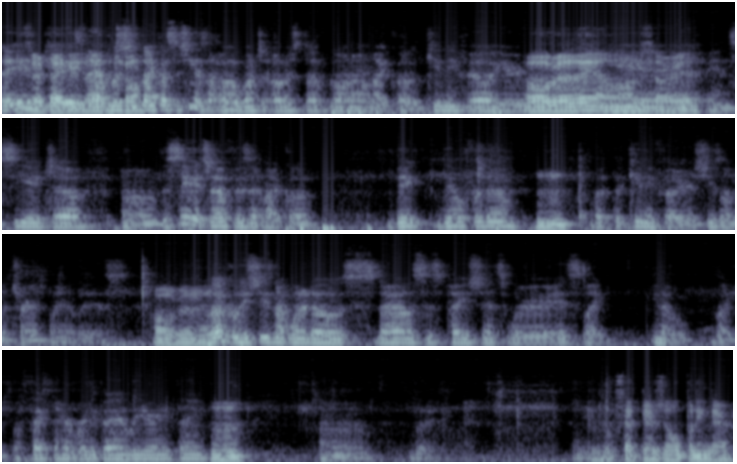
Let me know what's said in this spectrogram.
It, Is her diabetes well that, but she controlled? like I said, she has a whole bunch of other stuff going on like uh, kidney failure. Oh, really? Oh, I'm yeah, sorry. and CHF. Um, the CHF isn't like a big deal for them, Mm-hmm. but the kidney failure, she's on the transplant list. Oh, really? Luckily, she's not one of those dialysis patients where it's like, you know, like affecting her really badly or anything. Mm-hmm. Um, but It looks like there's an opening there.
